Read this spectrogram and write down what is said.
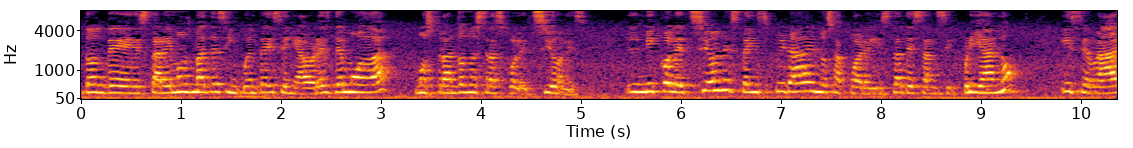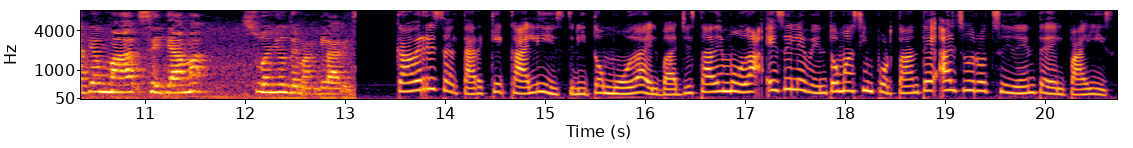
donde estaremos más de 50 diseñadores de moda mostrando nuestras colecciones. Mi colección está inspirada en los acuarelistas de San Cipriano, y se va a llamar, se llama Sueños de Manglares. Cabe resaltar que Cali Distrito Moda, el Valle está de moda, es el evento más importante al suroccidente del país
